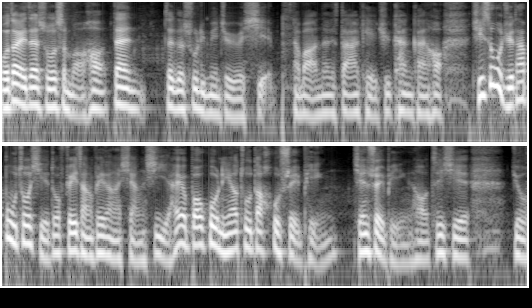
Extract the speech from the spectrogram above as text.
我到底在说什么哈？但这个书里面就有写，好不好？那大家可以去看看哈。其实我觉得它步骤写都非常非常详细，还有包括你要做到后水平、前水平哈，这些有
